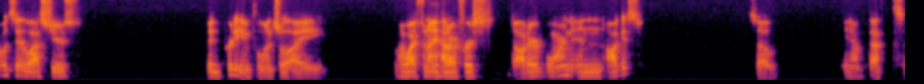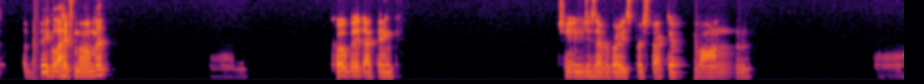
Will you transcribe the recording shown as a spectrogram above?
I would say the last year's been pretty influential. I, my wife and I had our first daughter born in August, so you know that's a big life moment. Um, COVID, I think, changes everybody's perspective on. Uh,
